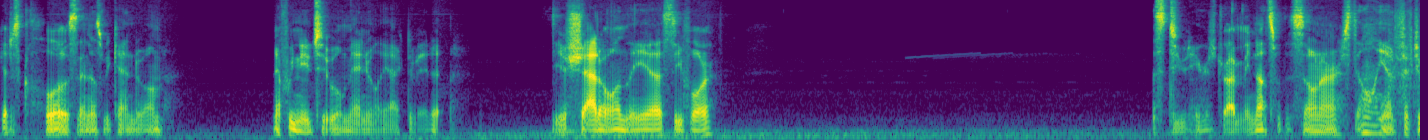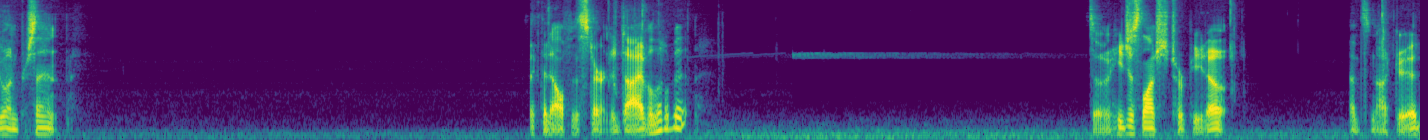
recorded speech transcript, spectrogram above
get as close in as we can to him. And if we need to, we'll manually activate it. See a shadow on the uh, seafloor. This dude here is driving me nuts with the sonar. Still only at 51%. Like that alpha is starting to dive a little bit. So he just launched a torpedo. That's not good.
